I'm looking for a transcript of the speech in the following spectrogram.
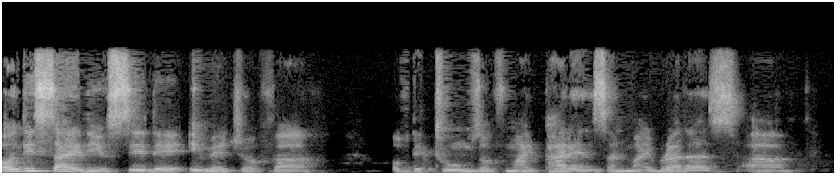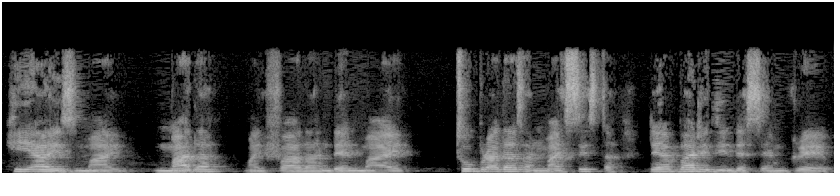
On this side, you see the image of, uh, of the tombs of my parents and my brothers. Uh, here is my mother, my father, and then my two brothers and my sister. They are buried in the same grave.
